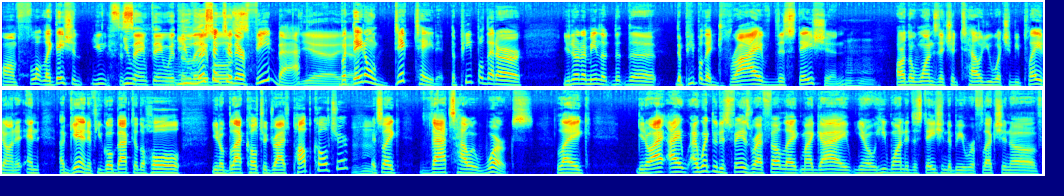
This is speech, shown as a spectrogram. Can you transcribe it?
on flow? Like they should. You, It's the you- same thing with the you listen to their feedback. Yeah, yeah, but they don't dictate it. The people that are, you know what I mean. The the the, the people that drive this station Mm-hmm. are the ones that should tell you what should be played on it. And again, if you go back to the whole, you know, black culture drives pop culture, Mm-hmm. it's like that's how it works. Like, you know, I, I I went through this phase where I felt like my guy, you know, he wanted the station to be a reflection of,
